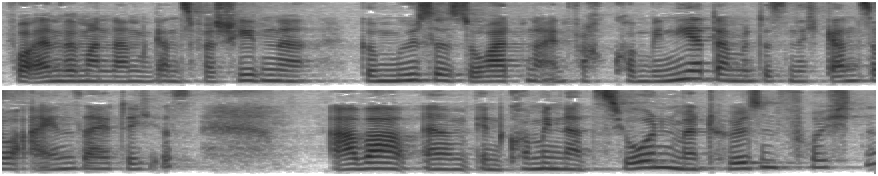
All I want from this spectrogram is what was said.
vor allem wenn man dann ganz verschiedene Gemüsesorten einfach kombiniert, damit es nicht ganz so einseitig ist. Aber ähm, in Kombination mit Hülsenfrüchten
